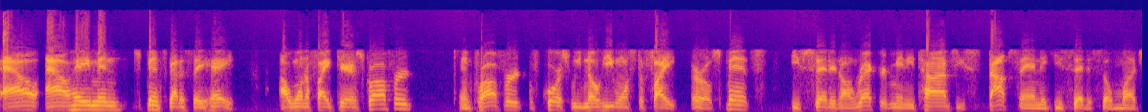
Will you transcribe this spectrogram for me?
Al Al Haymon, Spence got to say, hey, I want to fight Terrence Crawford. And Crawford, of course, we know he wants to fight Errol Spence. He's said it on record many times. He stopped saying it. He said it so much.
